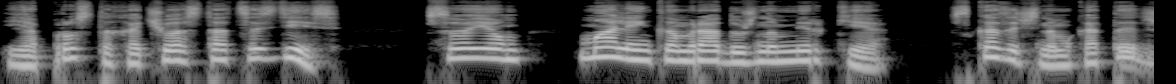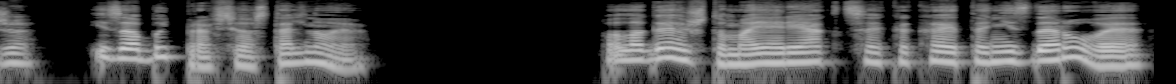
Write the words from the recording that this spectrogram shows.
Я просто хочу остаться здесь, в своем маленьком радужном мирке, в сказочном коттедже и забыть про все остальное. Полагаю, что моя реакция какая-то нездоровая.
